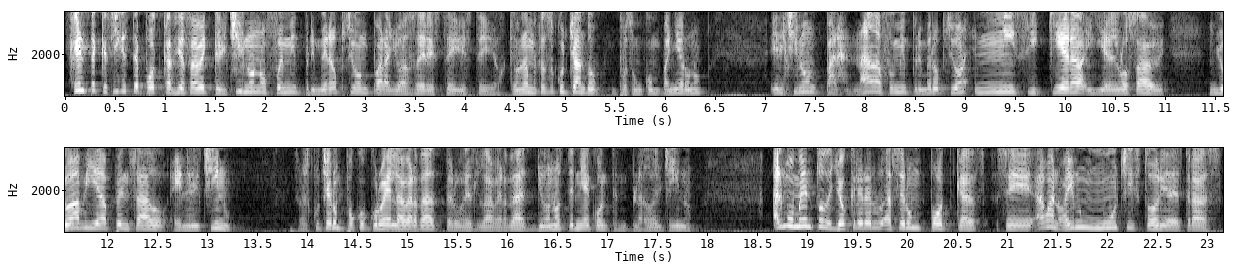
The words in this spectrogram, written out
Gente que sigue este podcast ya sabe que el chino no fue mi primera opción para yo hacer este, este, que no me estás escuchando, pues un compañero, ¿no? El chino para nada fue mi primera opción, ni siquiera, y él lo sabe, yo había pensado en el chino. Se va a escuchar un poco cruel, la verdad, pero es la verdad. Yo no tenía contemplado el chino. Al momento de yo querer hacer un podcast, se... Ah, bueno, hay mucha historia detrás.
